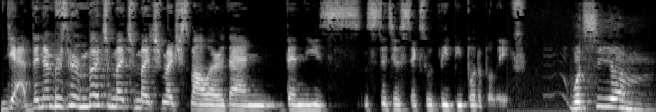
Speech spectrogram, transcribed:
yeah the numbers are much much much much smaller than than these statistics would lead people to believe what's the um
